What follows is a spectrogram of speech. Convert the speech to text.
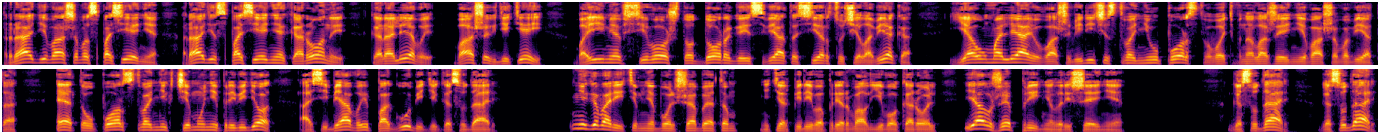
ради вашего спасения, ради спасения короны, королевы, ваших детей, во имя всего, что дорого и свято сердцу человека, я умоляю, Ваше Величество, не упорствовать в наложении вашего вета. Это упорство ни к чему не приведет, а себя вы погубите, государь. «Не говорите мне больше об этом», — нетерпеливо прервал его король. «Я уже принял решение». «Государь, государь,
